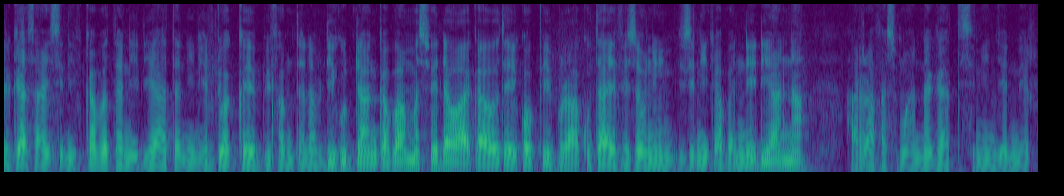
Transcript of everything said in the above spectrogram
ergaa isaan isiniif qabatanii dhiyaataniin hedduu akka eebbifamtan abdii guddaan qaba ammas fedha waaqaa yoo ta'e qophii biraa kutaa efesooniin isinii qabannee dhiyaanna har'aaf asumaan nagaatti isiniin jenneerra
